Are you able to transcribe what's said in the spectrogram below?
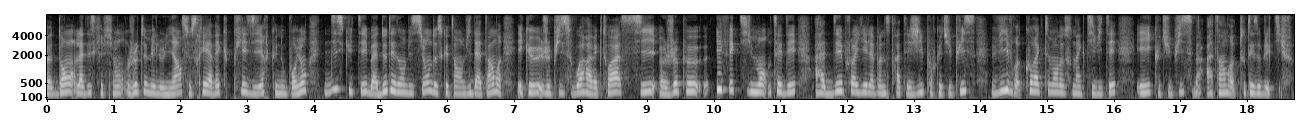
Euh, dans la description, je te mets le lien. Ce serait avec plaisir que nous pourrions discuter bah, de tes ambitions, de ce que tu as envie d'atteindre et que je puisse voir avec toi si euh, je peux effectivement t'aider à déployer la bonne stratégie pour que tu puisses vivre correctement de ton activité et que tu puisses bah, atteindre tous tes objectifs.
